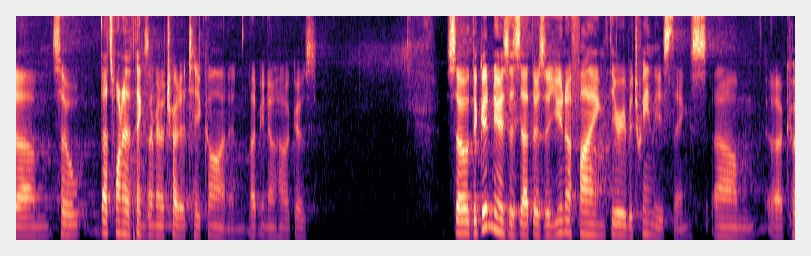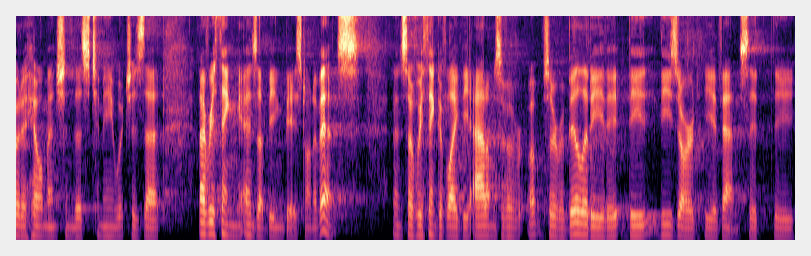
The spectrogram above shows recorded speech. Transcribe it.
um, so that's one of the things I'm going to try to take on, and let me know how it goes. So the good news is that there's a unifying theory between these things. Um, uh, Coda Hale mentioned this to me, which is that everything ends up being based on events. And so if we think of like the atoms of observability, these are the events. They, they,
